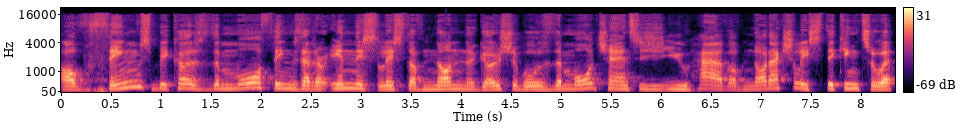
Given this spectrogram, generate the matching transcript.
of things because the more things that are in this list of non negotiables, the more chances you have of not actually sticking to it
